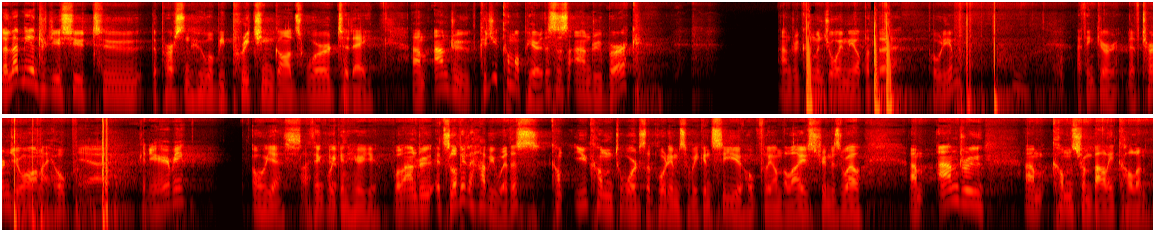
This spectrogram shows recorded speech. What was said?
Now, let me introduce you to the person who will be preaching God's word today. Um, Andrew, could you come up here? This is Andrew Burke. Andrew, come and join me up at the podium. I think you're, they've turned you on, I hope. Yeah. Can you hear me? Oh, yes, I think we can hear you. Well, Andrew, it's lovely to have you with us. Come, you come towards the podium so we can see you, hopefully, on the live stream as well. Um, Andrew um, comes from Ballycullen.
